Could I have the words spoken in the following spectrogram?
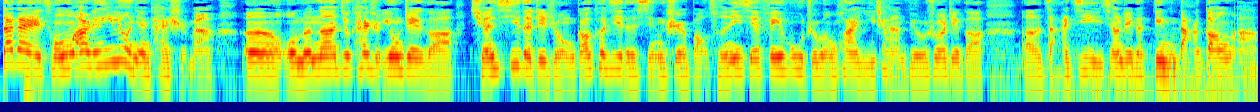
大概从二零一六年开始吧，嗯，我们呢就开始用这个全息的这种高科技的形式保存一些非物质文化遗产，比如说这个呃杂技，像这个顶大缸啊，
